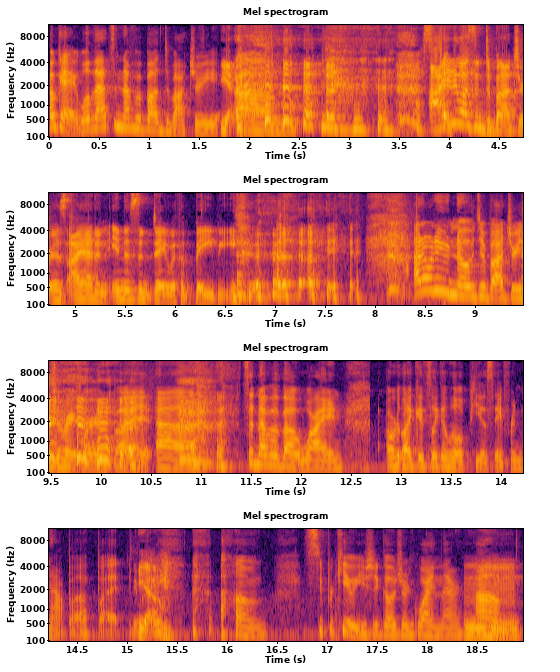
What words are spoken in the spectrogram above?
Okay, well, that's enough about debauchery. Yeah. Um, I wasn't debaucherous. I had an innocent day with a baby. I don't even know if debauchery is the right word, but uh, it's enough about wine. Or like it's like a little PSA for Napa, but anyway. um, super cute. You should go drink wine there. Mm-hmm. Um,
